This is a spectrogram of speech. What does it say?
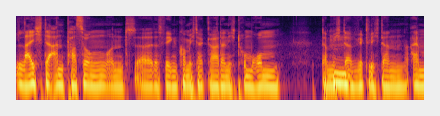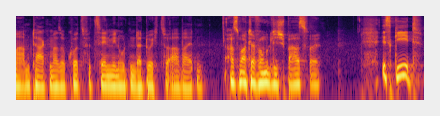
leichte Anpassung und äh, deswegen komme ich da gerade nicht drum rum, da mich mhm. da wirklich dann einmal am Tag mal so kurz für zehn Minuten da durchzuarbeiten. Aber es macht ja vermutlich Spaß, weil. Es geht.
